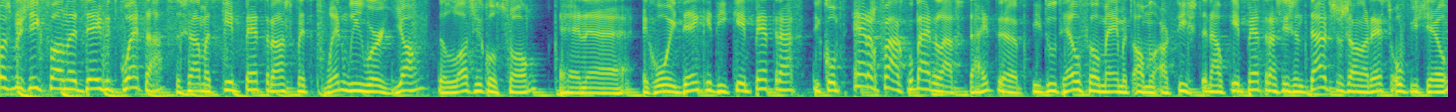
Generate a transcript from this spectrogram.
Was muziek van uh, David Guetta. Samen met Kim Petras met When We Were Young, The Logical Song. En uh, ik hoor je denken, die Kim Petras... die komt erg vaak voorbij de laatste tijd. Uh, die doet heel veel mee met allemaal artiesten. Nou, Kim Petras is een Duitse zangeres, officieel.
